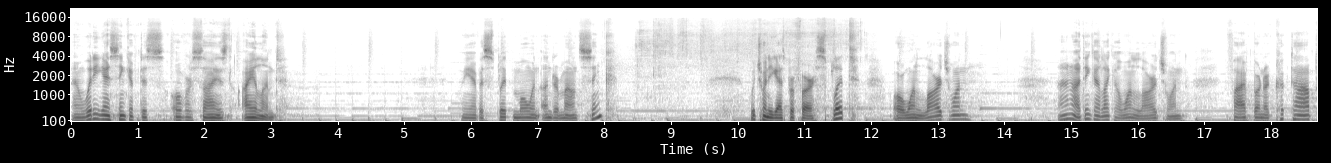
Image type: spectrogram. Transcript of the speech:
And what do you guys think of this oversized island? We have a split Moen undermount sink. Which one do you guys prefer? Split or one large one? I don't know, I think I like a one large one. Five burner cooktop.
